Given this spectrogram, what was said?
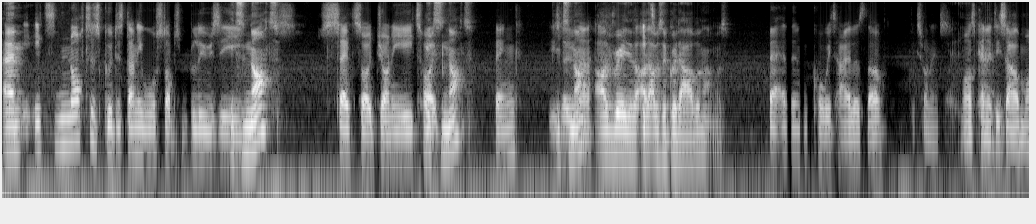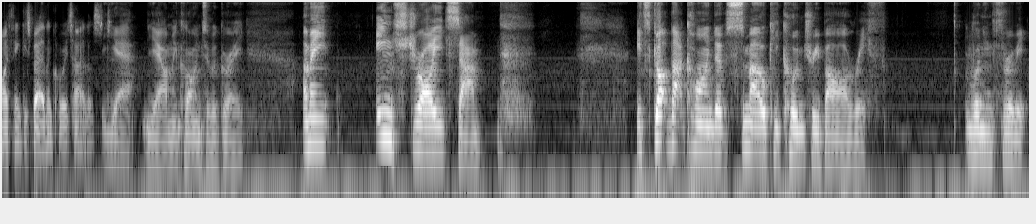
Um, it's not as good as Danny Worsnop's bluesy it's not. Southside Johnny E type It's not. thing. He's It's not. that. I really. that was a good album. That was. better than Corey Taylor's though. This one is Myles Kennedy's album. I think is better than Corey Taylor's. Yeah, yeah, I'm inclined to agree. I mean, in stride, Sam, it's got that kind of smoky country bar riff running through it.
